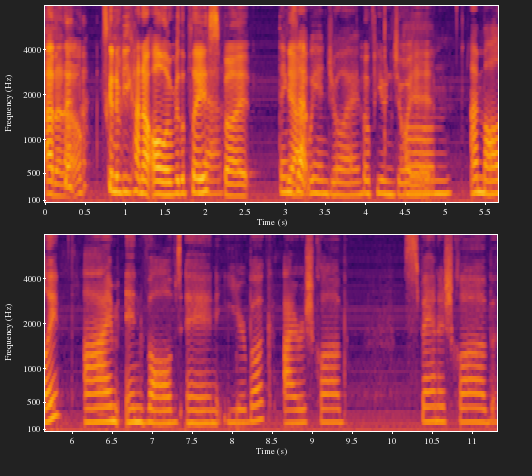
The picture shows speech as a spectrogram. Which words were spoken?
I don't know. It's gonna be kind of all over the place, Yeah. but things yeah. that we enjoy. hope you enjoy it. Um, I'm Molly. I'm involved in yearbook, Irish club, Spanish club,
